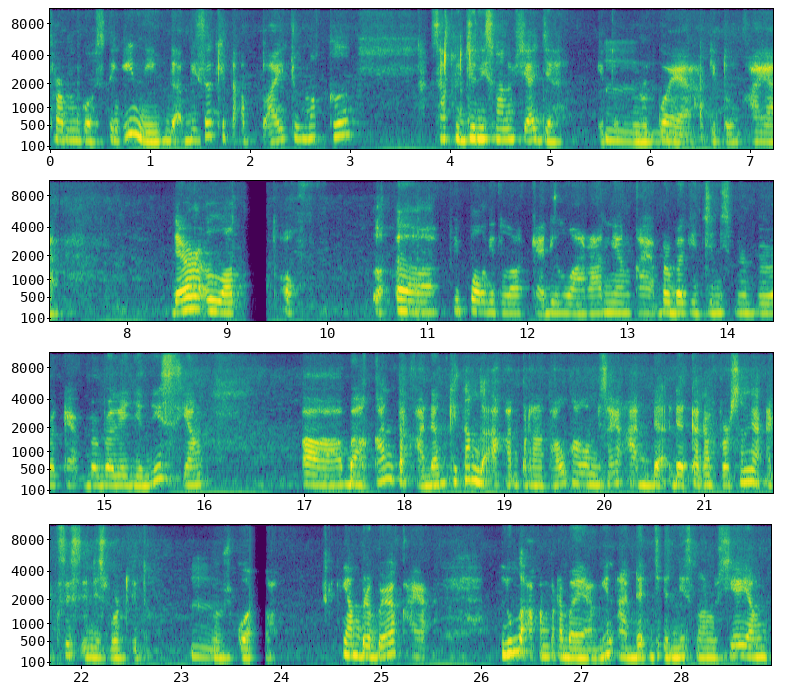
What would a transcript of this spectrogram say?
term ghosting ini nggak bisa kita apply cuma ke satu jenis manusia aja gitu Hmm. menurut gue ya gitu kayak there are a lot of uh, people gitu loh kayak di luaran yang kayak berbagai jenis berbagai kayak berbagai jenis yang uh, bahkan terkadang kita nggak akan pernah tahu kalau misalnya ada that kind of person yang exist in this world gitu Hmm. menurut gue yang berbeda kayak lu nggak akan pernah bayangin ada jenis manusia yang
